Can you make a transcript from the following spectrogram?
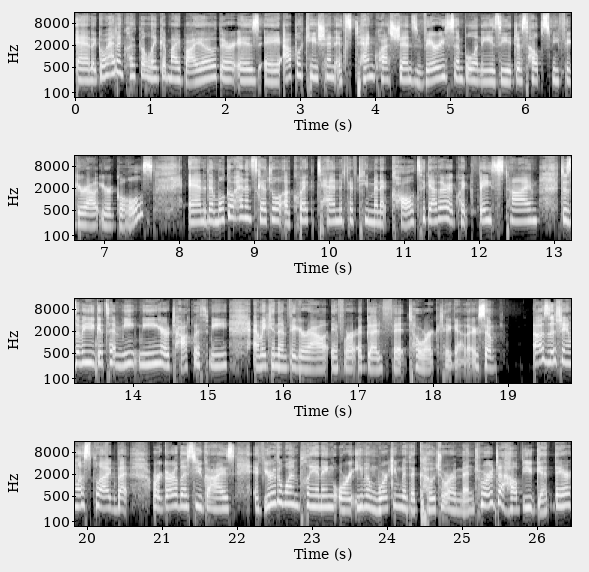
and go ahead and click the link in my bio. There is a application. It's 10 questions, very simple and easy. It just helps me figure out your goals. And then we'll go ahead and schedule a quick 10 to 15 minute call together, a quick FaceTime, just so you get to meet me or talk with me, and we can then figure out if we're a good fit to work together. So that was a shameless plug, but regardless, you guys, if you're the one planning or even working with a coach or a mentor to help you get there,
